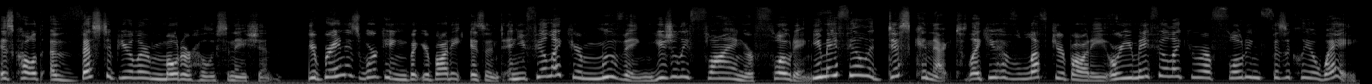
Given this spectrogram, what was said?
is called a vestibular motor hallucination. Your brain is working, but your body isn't, and you feel like you're moving, usually flying or floating. You may feel a disconnect, like you have left your body, or you may feel like you are floating physically away.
